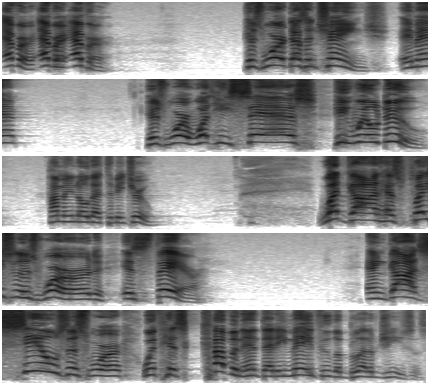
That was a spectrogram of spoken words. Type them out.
Ever, ever, ever. His word doesn't change. Amen? His word, what he says, he will do. How many know that to be true? What God has placed in his word is there. And God seals this word with his covenant that he made through the blood of Jesus.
